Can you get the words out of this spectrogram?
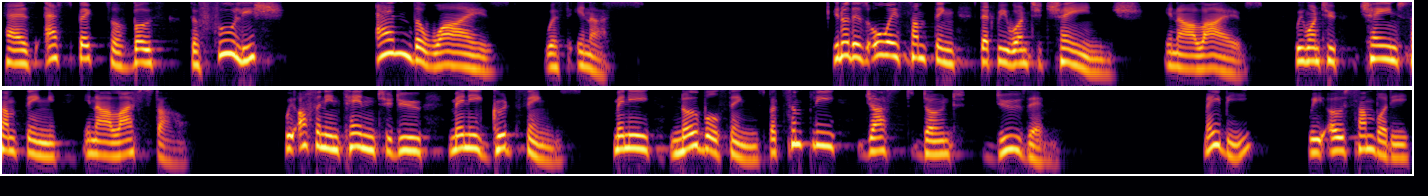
has aspects of both the foolish and the wise within us. You know, there's always something that we want to change in our lives. We want to change something in our lifestyle. We often intend to do many good things, many noble things, but simply just don't do them. Maybe we owe somebody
